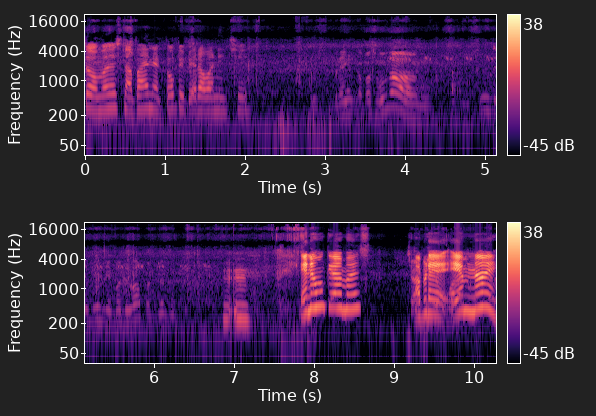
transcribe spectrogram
જો મહેશના ભાઈને ટોપી પહેરાવાની છે. એને હું કહેવાય મહેશ? આપણે એમ નહીં.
